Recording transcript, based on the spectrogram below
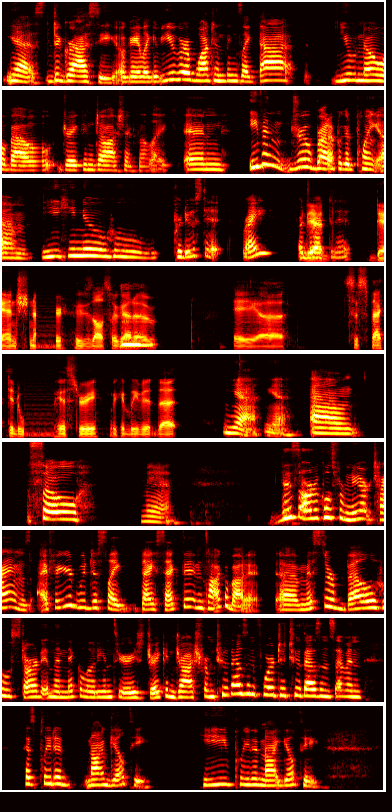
Yes, Degrassi. Okay, like if you grew up watching things like that, you know about Drake and Josh, I feel like. And even Drew brought up a good point. Um he he knew who produced it, right? Or Yeah. directed it. Dan Schneider, who's also got Mhm. a a uh, suspected history. We could leave it at that. Yeah, yeah. Um so man, this article's from New York Times. I figured we'd just like dissect it and talk about it. Uh, Mr. Bell, who starred in the Nickelodeon series Drake and Josh from 2004 to 2007, has pleaded not guilty. He pleaded not guilty.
